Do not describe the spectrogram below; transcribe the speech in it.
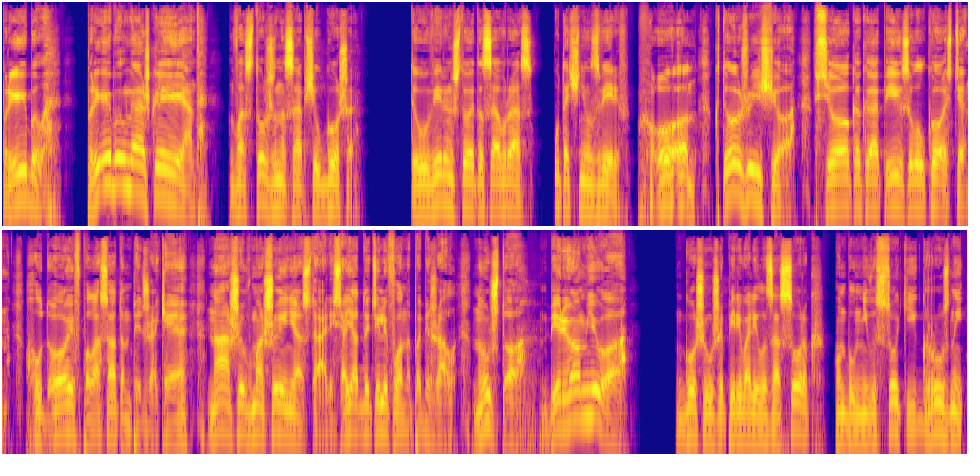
«Прибыл! Прибыл наш клиент!» – восторженно сообщил Гоша. «Ты уверен, что это Саврас?» – уточнил Зверев. «Он! Кто же еще? Все, как и описывал Костин. Худой, в полосатом пиджаке. Наши в машине остались, а я до телефона побежал. Ну что, берем его?» Гоша уже перевалило за сорок, он был невысокий и грузный,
